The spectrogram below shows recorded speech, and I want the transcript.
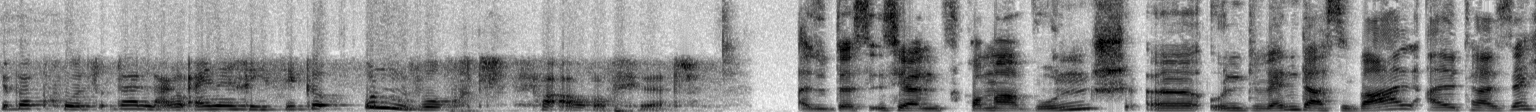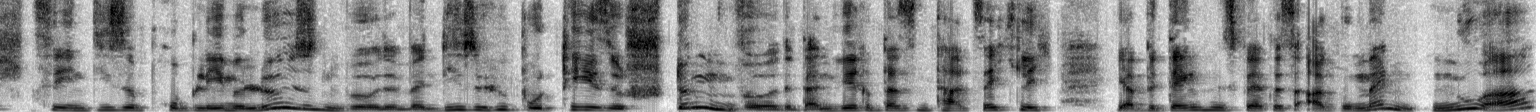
über kurz oder lang eine riesige Unwucht vor Augen führt also das ist ja ein frommer Wunsch. Äh, und wenn das Wahlalter 16 diese Probleme lösen würde, wenn diese Hypothese stimmen würde, dann wäre das ein tatsächlich ja bedenkenswertes Argument. Nur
